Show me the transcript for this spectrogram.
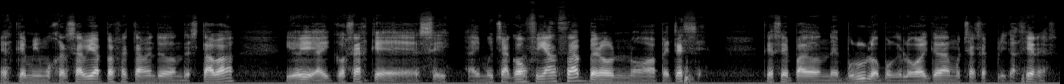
es que mi mujer sabía perfectamente dónde estaba y oye, hay cosas que sí, hay mucha confianza, pero no apetece que sepa dónde purulo, porque luego hay que dar muchas explicaciones.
